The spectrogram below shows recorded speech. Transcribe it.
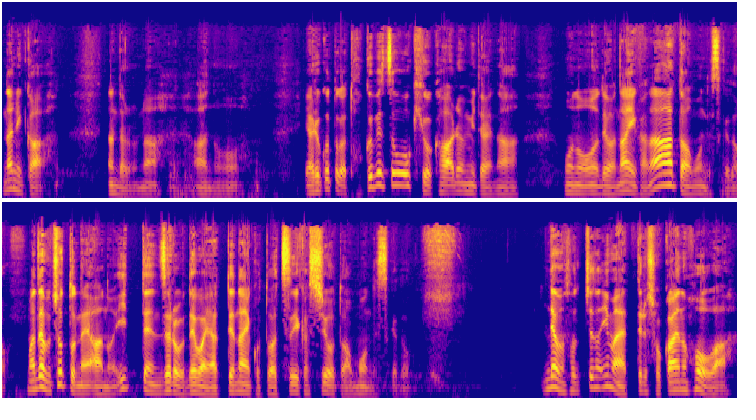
何か、なんだろうな、あの、やることが特別大きく変わるみたいなものではないかなとは思うんですけど。まあでもちょっとね、あの1.0ではやってないことは追加しようとは思うんですけど。でもそっちの今やってる初回の方は、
